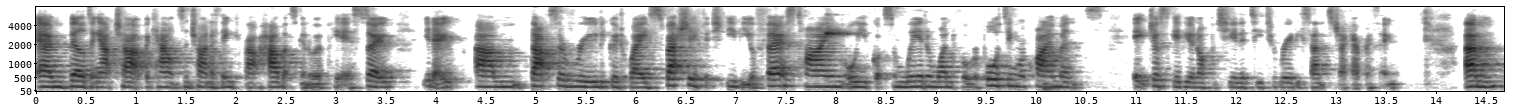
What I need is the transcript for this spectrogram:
and um, building out chart of accounts and trying to think about how that's going to appear. So you know um that's a really good way especially if it's either your first time or you've got some weird and wonderful reporting requirements it just gives you an opportunity to really sense check everything. Um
